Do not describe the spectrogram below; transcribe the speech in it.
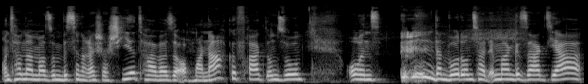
und haben dann mal so ein bisschen recherchiert, teilweise auch mal nachgefragt und so. Und dann wurde uns halt immer gesagt, ja,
